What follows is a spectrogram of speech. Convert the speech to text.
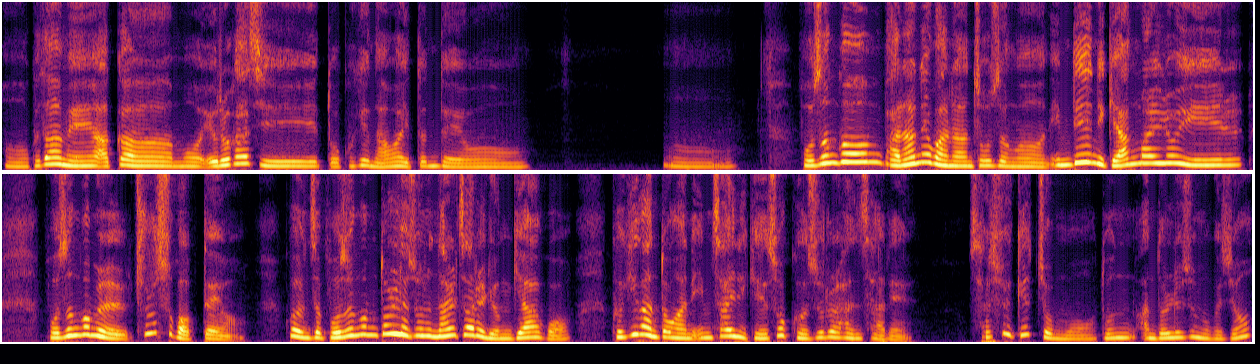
어, 그 다음에 아까 뭐 여러 가지 또 그게 나와 있던데요. 어, 보증금 반환에 관한 조정은 임대인이 계약 만료일 보증금을 줄 수가 없대요. 그 이제 보증금 돌려주는 날짜를 연기하고 그 기간 동안 임차인이 계속 거주를 한 사례. 살 수 있겠죠, 뭐. 돈 안 돌려주면, 그죠?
